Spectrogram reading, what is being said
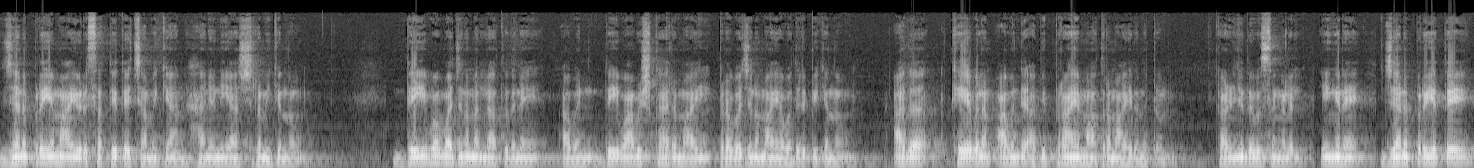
ജനപ്രിയമായൊരു സത്യത്തെ ചമയ്ക്കാൻ ഹനനിയ ശ്രമിക്കുന്നു. ദൈവവചനമല്ലാത്തതിനെ അവൻ ദൈവാവിഷ്കാരമായി പ്രവചനമായി അവതരിപ്പിക്കുന്നു. അത് കേവലം അവന്റെ അഭിപ്രായം മാത്രമായിരുന്നിട്ടും കഴിഞ്ഞ ദിവസങ്ങളിൽ ഇങ്ങനെ ജനപ്രിയത്തെ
